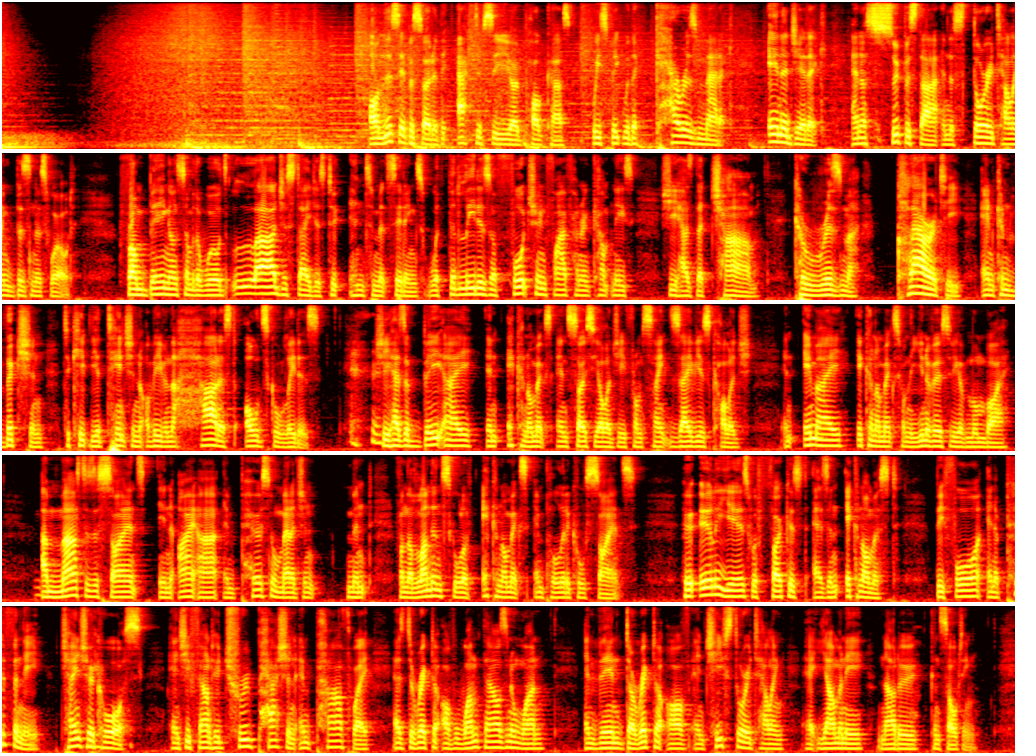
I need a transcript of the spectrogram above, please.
On this episode of the Active CEO podcast, we speak with a charismatic, energetic, and a superstar in the storytelling business world. From being on some of the world's largest stages to intimate settings with the leaders of Fortune 500 companies, she has the charm, charisma, clarity, and conviction to keep the attention of even the hardest old school leaders. she has a BA in economics and sociology from St. Xavier's College, an MA economics from the University of Mumbai, a Master's of Science in IR and Personnel Management from the London School of Economics and Political Science. Her early years were focused as an economist before an epiphany changed her course and she found her true passion and pathway as director of 1001 and then director of and chief storytelling at Yamini Naidu Consulting.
